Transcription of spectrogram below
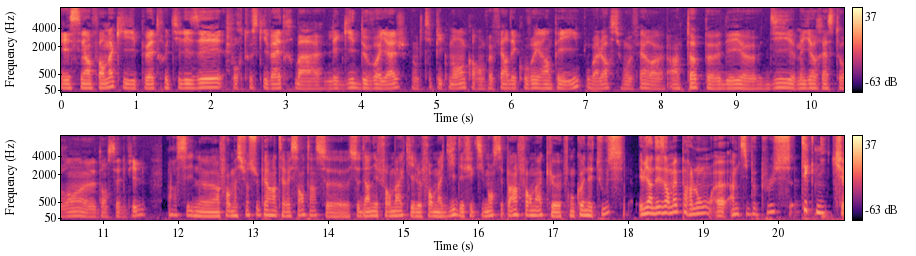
Et c'est un format qui peut être utilisé pour tout ce qui va être bah, les guides de voyage. Donc typiquement, quand on veut faire découvrir un pays, ou alors si on veut faire euh, un top euh, des 10 meilleurs restaurants dans cette ville. Alors c'est une information super intéressante, hein, ce, dernier format qui est le format guide. Effectivement, c'est pas un format que qu'on connaît tous. Eh bien désormais parlons un petit peu plus technique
